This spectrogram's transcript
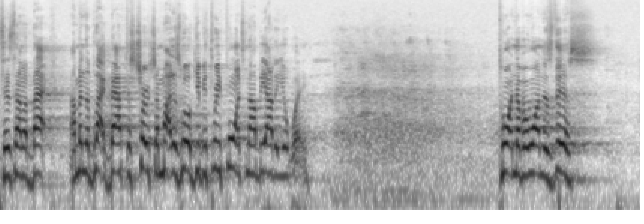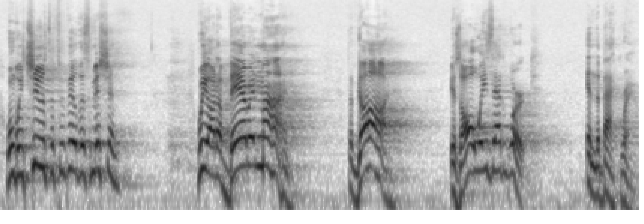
And since I'm a back, I'm in the Black Baptist Church, I might as well give you three points and I'll be out of your way. Point number one is this when we choose to fulfill this mission, we ought to bear in mind that God is always at work in the background.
